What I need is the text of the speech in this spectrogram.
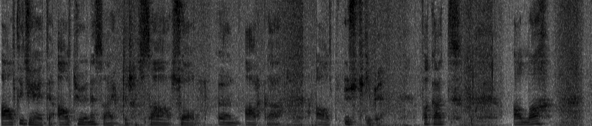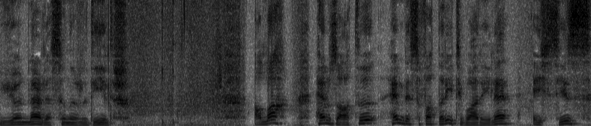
altı cihete, altı yöne sahiptir. Sağ, sol, ön, arka, alt, üst gibi. Fakat Allah yönlerle sınırlı değildir. Allah hem zatı hem de sıfatları itibariyle eşsiz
